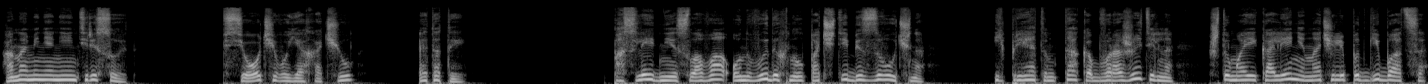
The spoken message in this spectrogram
она меня не интересует. Все, чего я хочу, — это ты. Последние слова он выдохнул почти беззвучно, и при этом так обворожительно, что мои колени начали подгибаться.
